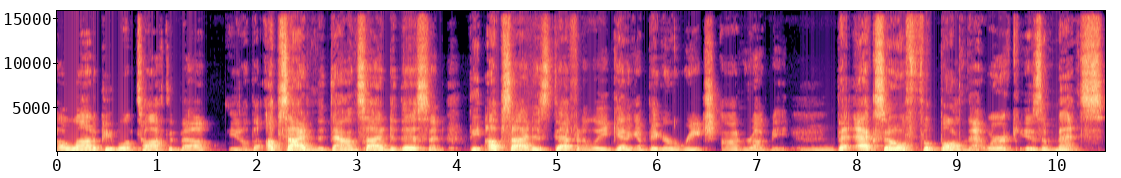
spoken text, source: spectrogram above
a lot of people have talked about you know the upside and the downside to this, and the upside is definitely getting a bigger reach on rugby. Mm, the XO football network is immense.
